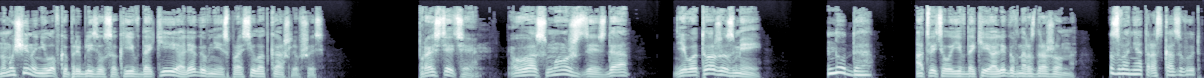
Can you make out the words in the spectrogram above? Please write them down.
Но мужчина неловко приблизился к Евдокии Олеговне и спросил, откашлявшись. «Простите, у вас муж здесь, да? Его тоже змей?» «Ну да», — ответила Евдокия Олеговна раздраженно. «Звонят, рассказывают,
